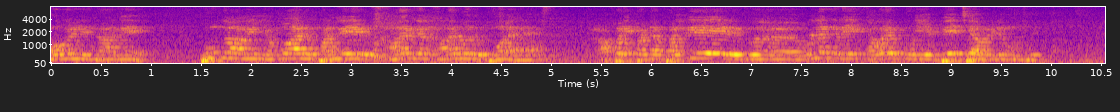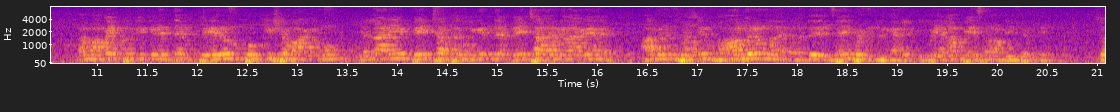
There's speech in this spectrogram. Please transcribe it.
மோகன் என்றாலுமே பூங்காவில் எவ்வாறு பல்வேறு மலர்கள் மலர்வது போல அப்படிப்பட்ட பல்வேறு உள்ளங்களை கவரக்கூடிய பேச்சு அவரிடம் உண்டு. நம் அமைப்புக்கு கிடைத்த பெரும் பொக்கிஷமாகவும் எல்லாரையும் பேச்சாற்றல் மிகுந்த பேச்சாளர் ஆகணும்னு சொல்லிட்டு மாபெரும் வந்து செயல்பட்டு இருக்காரு. இப்படி எல்லாம் பேசணும் அப்படின்னு சொல்லிட்டு. ஸோ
